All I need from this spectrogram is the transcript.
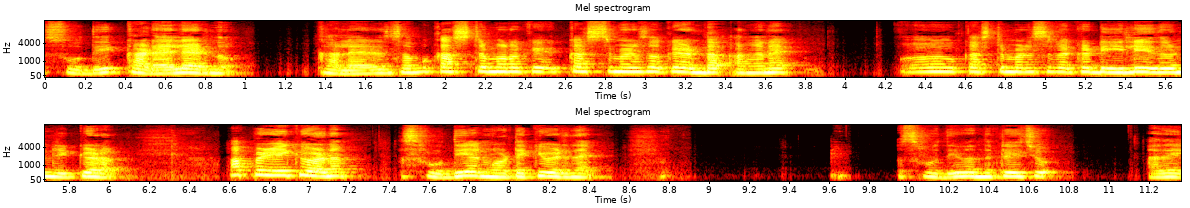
സുധി കടയിലായിരുന്നു. കടയിലെ സമയം കസ്റ്റമറൊക്കെ കസ്റ്റമേഴ്സ് ഒക്കെ ഉണ്ട്. അങ്ങനെ കസ്റ്റമേഴ്സിനൊക്കെ ഡീൽ ചെയ്തുകൊണ്ടിരിക്കുകയാണ്. അപ്പോഴേക്കുമാണ് ശ്രുതി അങ്ങോട്ടേക്ക് വരുന്നത് ശ്രുതി വന്നിട്ട് ചോദിച്ചു അതെ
